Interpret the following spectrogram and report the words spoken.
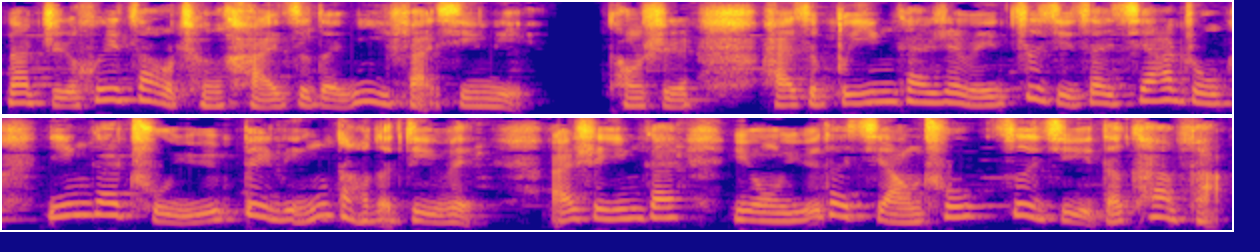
那只会造成孩子的逆反心理。同时，孩子不应该认为自己在家中应该处于被领导的地位，而是应该勇于的讲出自己的看法，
